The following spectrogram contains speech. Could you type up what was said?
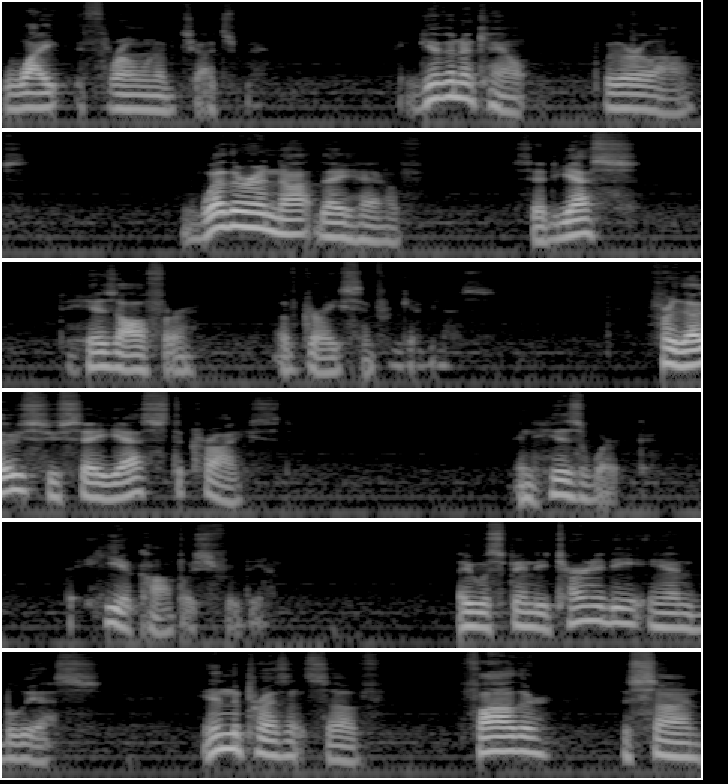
white throne of judgment and give an account for their lives. And Whether or not they have said yes to his offer of grace and forgiveness. For those who say yes to Christ and his work, he accomplished for them. They will spend eternity in bliss in the presence of Father, the Son,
